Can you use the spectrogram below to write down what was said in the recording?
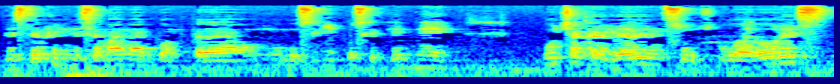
de este fin de semana contra uno de los equipos que tiene mucha calidad en sus jugadores?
